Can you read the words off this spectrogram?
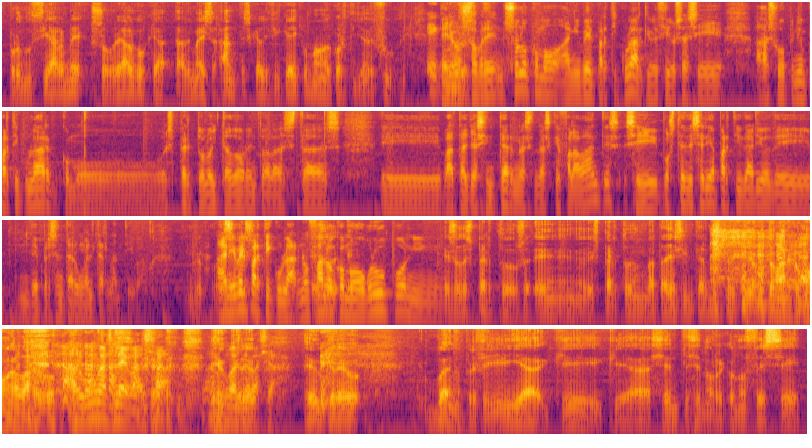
pronunciarme sobre algo que, ademais, antes califiquei como unha cortiña de fume. Eh, Pero sobre, solo como a nivel particular, quero dicir, o sea, se a súa opinión particular como experto loitador en todas estas eh, batallas internas en as que falaba antes, se vostede sería partidario de, de presentar unha alternativa? A nivel particular, non falo eso, como grupo nin... Eso de expertos, en, experto en batallas internas, que tomar como un halago. Algunhas levas xa. Algunhas levas xa. Eu creo, bueno, preferiría que, que a xente se nos reconocese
